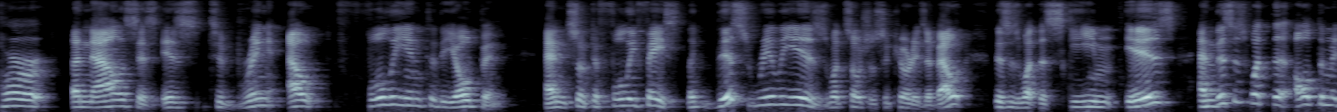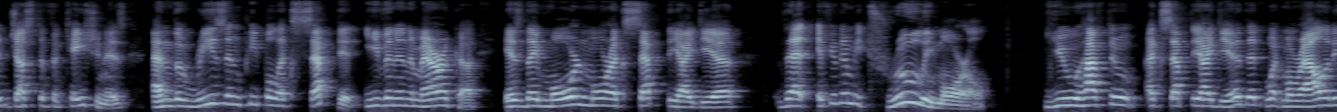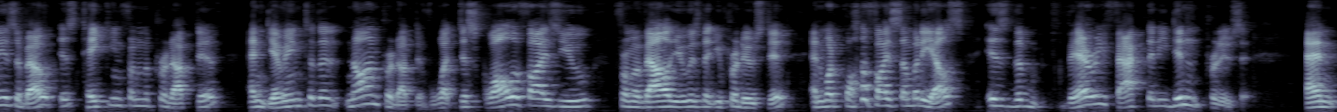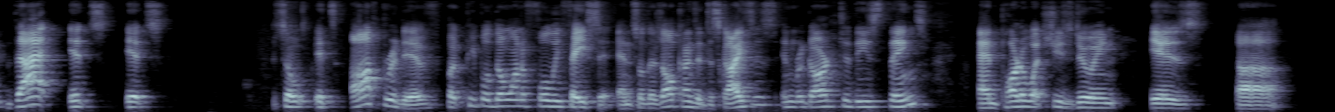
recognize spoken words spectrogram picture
her analysis is to bring out fully into the open. And so to fully face, like, this really is what Social Security is about. This is what the scheme is. And this is what the ultimate justification is. And the reason people accept it, even in America, is they more and more accept the idea that if you're going to be truly moral, you have to accept the idea that what morality is about is taking from the productive and giving to the non productive. What disqualifies you from a value is that you produced it, and what qualifies somebody else is the very fact that he didn't produce it. And that it's it's so it's operative, but people don't want to fully face it. And so there's all kinds of disguises in regard to these things. And part of what she's doing is uh,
